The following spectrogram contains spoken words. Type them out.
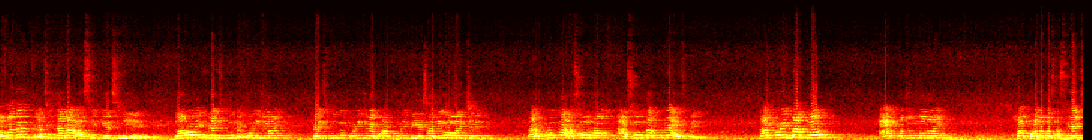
আমাদের কাছে যারা আসে কেস নিয়ে, ধরো এই ফেসবুকে পরিচয় ফেসবুকে পরিচয় হওয়ার পরে বিয়ে শাদিও হয়েছে। তারপরে তো আসল আসল তারপরে আসবে। তারপরেই মাধ্যম আর পছন্দ নয়। সব ভালোবাসা শেষ।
